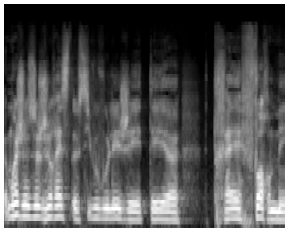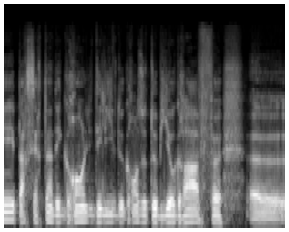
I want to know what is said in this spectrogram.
moi, je, reste. Si vous voulez, j'ai été très formé par certains des grands des livres de grands autobiographes, euh,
